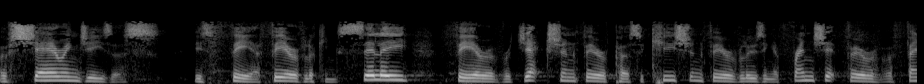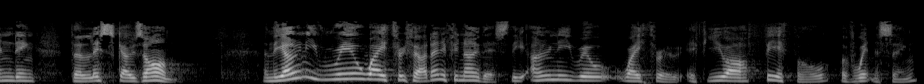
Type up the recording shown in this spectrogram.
of sharing Jesus is fear. Fear of looking silly, fear of rejection, fear of persecution, fear of losing a friendship, fear of offending. The list goes on. And the only real way through fear, I don't know if you know this, the only real way through, if you are fearful of witnessing,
